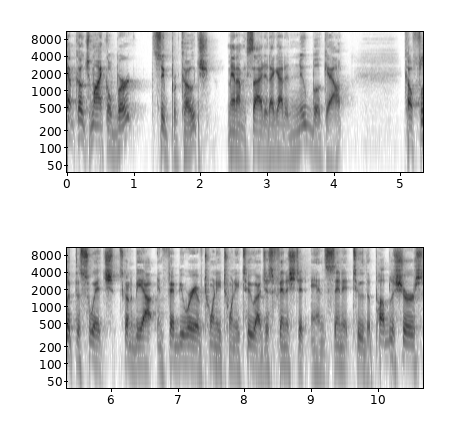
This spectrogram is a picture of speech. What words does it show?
I'm Coach Michael Burt, Super Coach. Man, I'm excited. I got a new book out called Flip the Switch. It's going to be out in February of 2022. I just finished it and sent it to the publishers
